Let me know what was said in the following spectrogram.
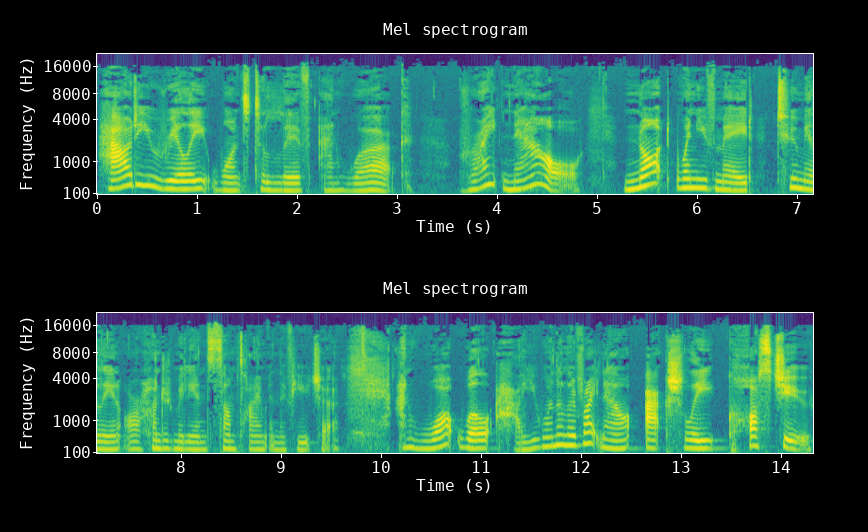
How do you really want to live and work? Right now not when you've made 2 million or 100 million sometime in the future. And what will how you want to live right now actually cost you?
